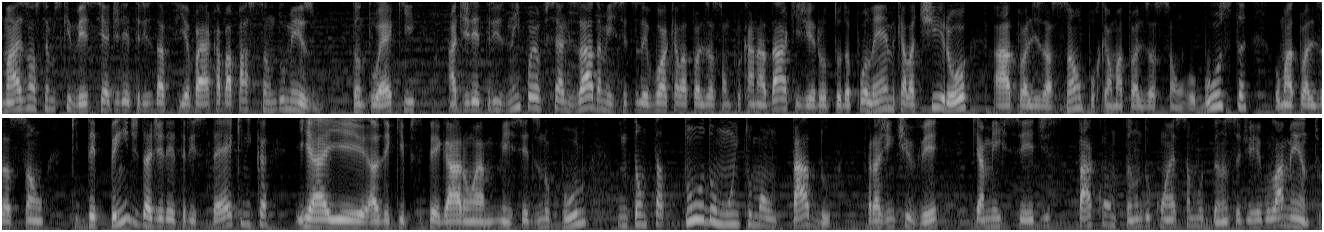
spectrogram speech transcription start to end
mas nós temos que ver se a diretriz da FIA vai acabar passando mesmo. Tanto é que a diretriz nem foi oficializada, a Mercedes levou aquela atualização para o Canadá, que gerou toda a polêmica, ela tirou a atualização, porque é uma atualização robusta, uma atualização que depende da diretriz técnica, e aí as equipes pegaram a Mercedes no pulo, então tá tudo muito montado para a gente ver que a Mercedes está contando com essa mudança de regulamento.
